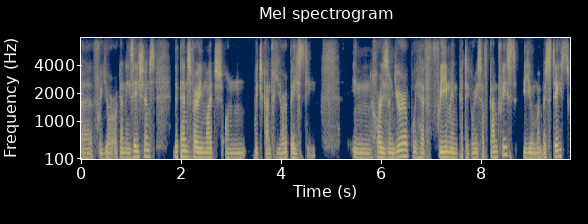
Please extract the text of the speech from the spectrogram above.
uh, through your organizations depends very much on which country you are based in. In Horizon Europe, we have three main categories of countries, EU member states,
